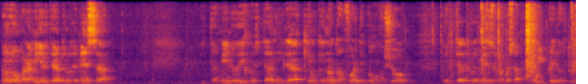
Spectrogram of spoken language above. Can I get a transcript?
No, no, para mí el teatro de mesa, y también lo dijo Stanislavski, aunque no tan fuerte como yo, el teatro de mesa es una cosa muy pelotuda.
